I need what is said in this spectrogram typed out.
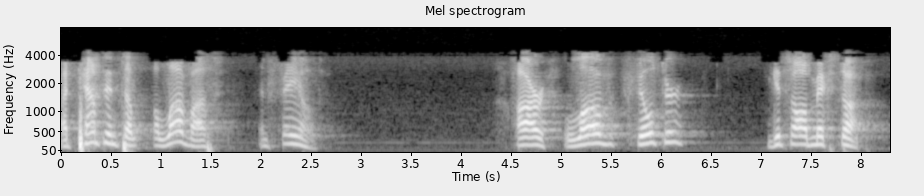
attempted to love us and failed. Our love filter gets all mixed up.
